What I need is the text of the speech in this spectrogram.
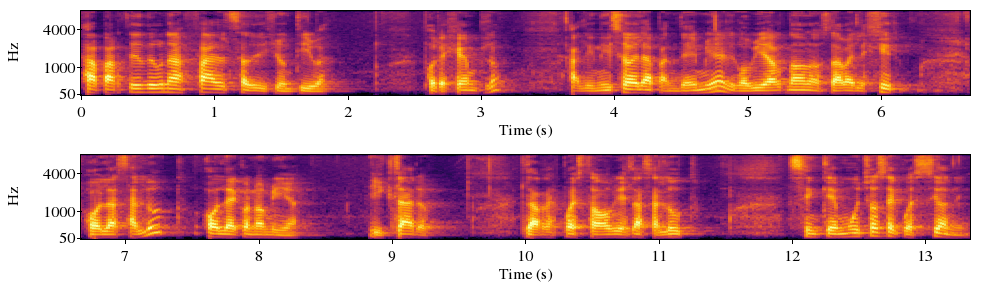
a partir de una falsa disyuntiva. Por ejemplo, al inicio de la pandemia el gobierno nos daba a elegir o la salud o la economía. Y claro, la respuesta obvia es la salud, sin que muchos se cuestionen.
